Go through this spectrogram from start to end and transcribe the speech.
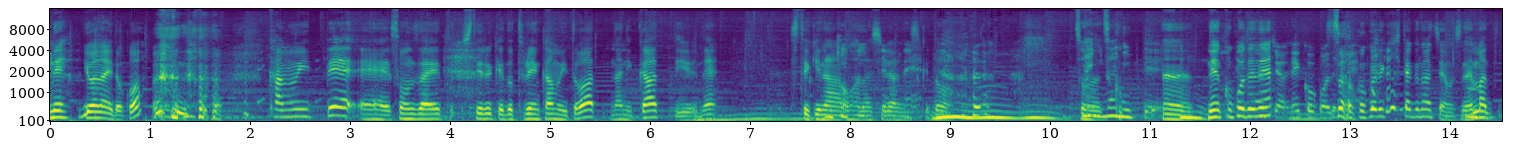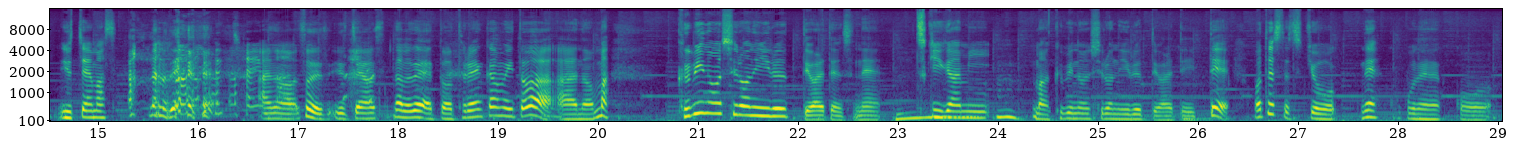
ね言わないどこ？カムイって、えー存在してるけどトゥレンカムイとは何かっていうね素敵なお話なんですけど、そうなんです。うん。ねここでね。ここでそうここで聞きたくなっちゃいますね、まあ言っちゃいます。なのであのそうです。言っちゃいます。なので、えっと、トゥレンカムイとはあのまあ首の後ろにいるって言われてるんですね。月神うん。まあ、首の後ろにいるって言われていて私たち今日ねここでこう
